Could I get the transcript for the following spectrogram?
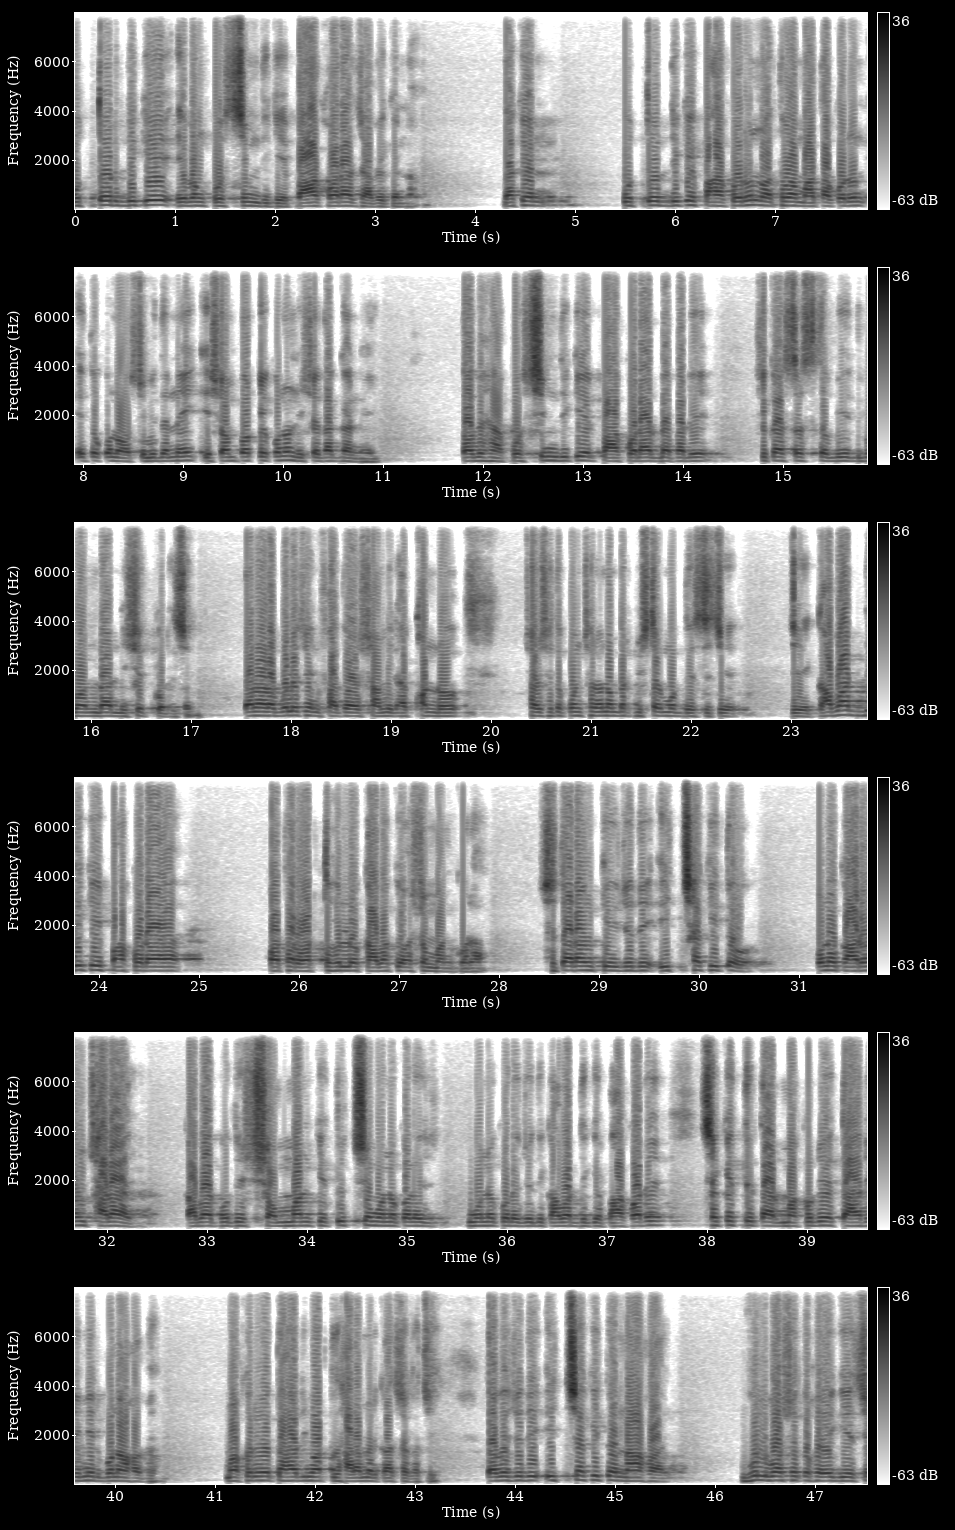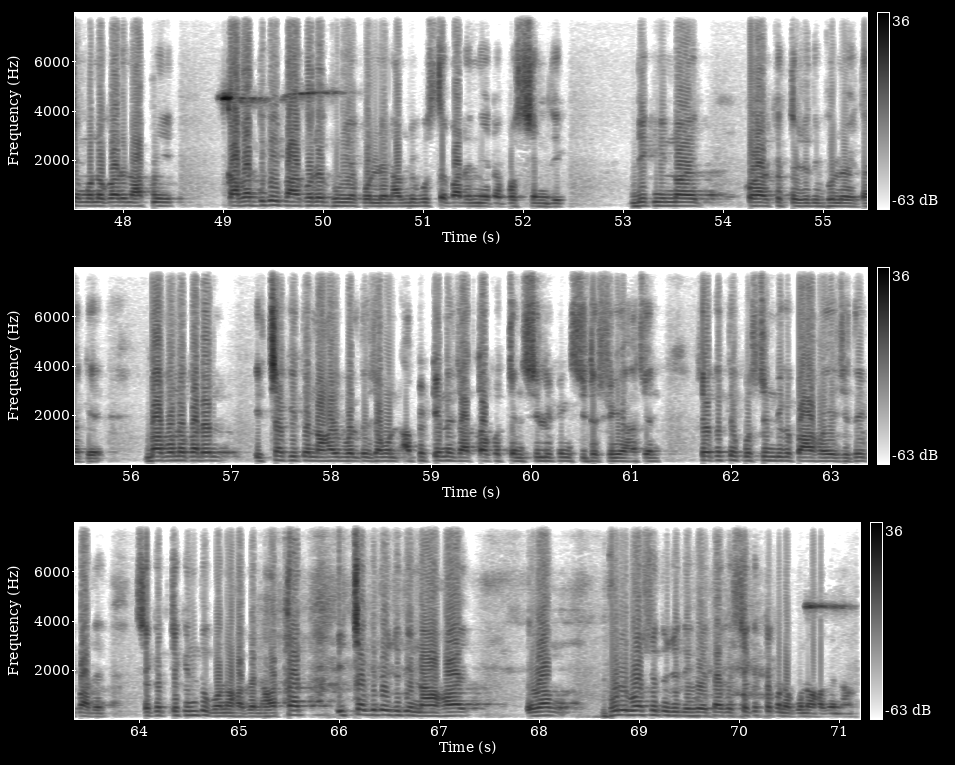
উত্তর দিকে এবং পশ্চিম দিকে পা করা যাবে কিনা? দেখেন, উত্তর দিকে পা করুন অথবা মাথা করুন এতে কোনো অসুবিধা নেই, এ সম্পর্কে কোনো নিষেধাজ্ঞা নেই। তবে হ্যাঁ পশ্চিম দিকে পা করার ব্যাপারে ফিকার স্বাস্থ্যবিদগণরা নিষেধ করেছেন। তারা বলেছেন ফাতোয়া স্বামীর একখণ্ড ছয় শত পঞ্চান্ন নম্বর পৃষ্ঠার মধ্যে এসেছে যে, কাবার দিকে পা করা কথার অর্থ হলো কাবাকে অসম্মান করা। সুতরাং কেউ যদি ইচ্ছাকৃত কোনো কারণ ছাড়াই কাবার প্রতি সম্মানকে তুচ্ছ মনে করে মনে করে যদি কাবার দিকে পা করে, সেক্ষেত্রে তার মাকুরে তাহারিমের গুণা হবে। মাকুরে তাহারিম অর্থাৎ হারামের কাছাকাছি। তবে যদি ইচ্ছাকৃত না হয়, ভুলবশত হয়ে গিয়েছে, মনে করেন আপনি কাবার দিকেই পা করে ঘুমিয়ে পড়লেন, আপনি বুঝতে পারেননি এটা পশ্চিম দিক। দিক নির্ণয় করার ক্ষেত্রে যদি ভুল হয়ে থাকে বা মনে করেন ইচ্ছাকৃত না হয় বলতে যেমন আপনি ট্রেনে যাত্রা করছেন স্লিপিং সিটে শুয়ে আছেন, সেক্ষেত্রে পশ্চিম দিকে পা হয়ে যেতেই পারে, সেক্ষেত্রে কিন্তু গোনা হবে না। অর্থাৎ ইচ্ছাকৃত যদি না হয় এবং ভুলবশত যদি হয়ে থাকে, সেক্ষেত্রে কোনো গুণা হবে না।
